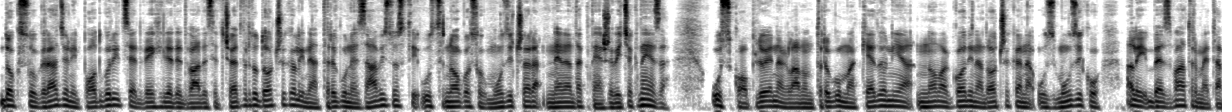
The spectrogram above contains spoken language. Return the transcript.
dok su građani Podgorice 2024. dočekali na trgu nezavisnosti uz crnogorskog muzičara Nenada Kneževića Kneza. U Skoplju je na glavnom trgu Makedonija nova godina dočekana uz muziku, ali bez vatrometa,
